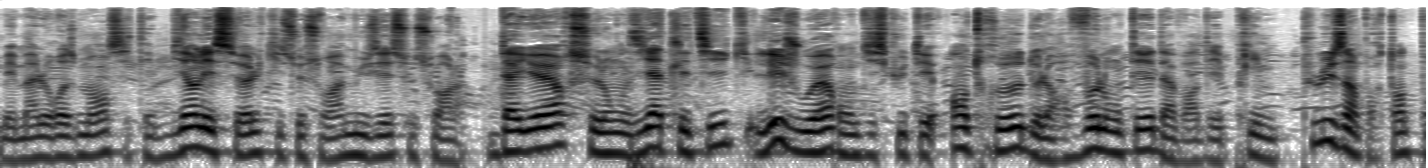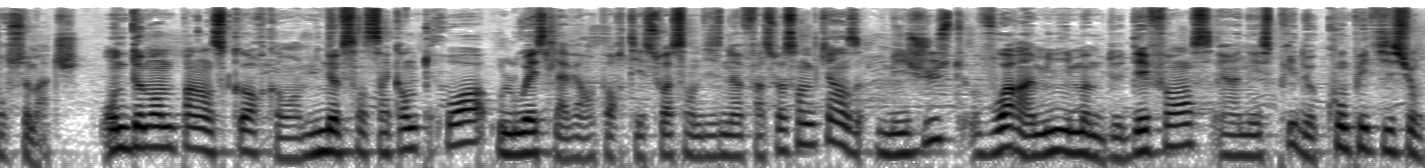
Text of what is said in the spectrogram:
Mais malheureusement, c'était bien les seuls qui se sont amusés ce soir-là. D'ailleurs, selon The Athletic, les joueurs ont discuté entre eux de leur volonté d'avoir des primes plus importantes pour ce match. On ne demande pas un score comme en 1953 où l'Ouest l'avait emporté 79 à 75, mais juste voir un minimum de défense et un esprit de compétition.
